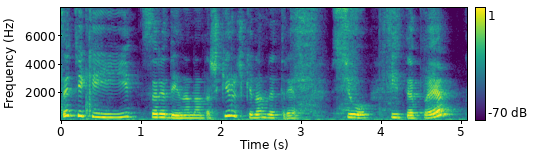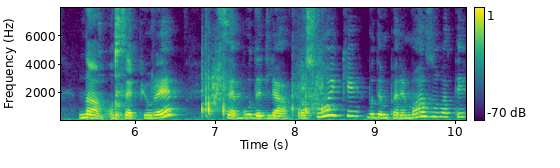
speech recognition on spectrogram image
це тільки її середина. Надо шкірочки нам не треба. Все. І тепер нам оце пюре, це буде для прослойки, будемо перемазувати.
